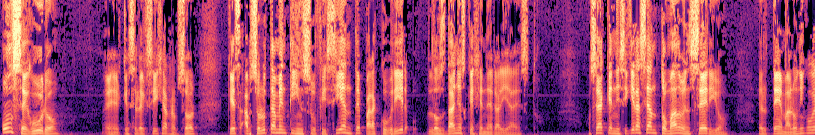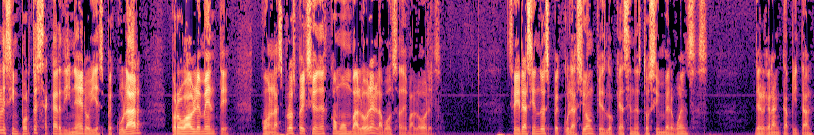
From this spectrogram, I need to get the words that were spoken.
Un seguro eh, que se le exige a Repsol que es absolutamente insuficiente para cubrir los daños que generaría esto. O sea que ni siquiera se han tomado en serio el tema, lo único que les importa es sacar dinero y especular probablemente con las prospecciones como un valor en la bolsa de valores. Seguir haciendo especulación, que es lo que hacen estos sinvergüenzas del gran capital.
